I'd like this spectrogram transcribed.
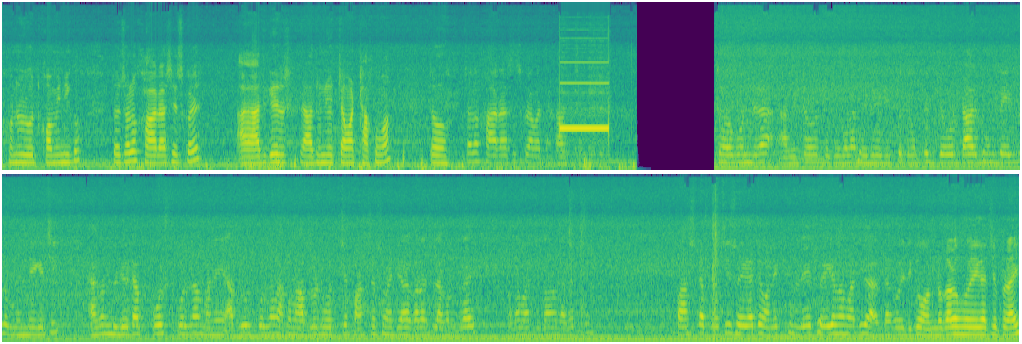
এখনও রোদ কমেনি গো। তো চলো, খাওয়া দাওয়া শেষ করে। আর আজকের রাঁধুনি হচ্ছে আমার ঠাকুমা। তো চলো, খাওয়া দাওয়া শেষ করে আবার দেখা হচ্ছে। তো বন্ধুরা, আমি তো দুপুরবেলা ভিডিও এডিট করতে করতে জোরদার ঘুম পেয়েছিল, ঘুম পেয়ে গেছি। এখন ভিডিওটা পোস্ট করলাম মানে আপলোড করলাম। এখন আপলোড হচ্ছে, পাঁচটার সময় দেওয়া করা ছিল। এখন প্রায় কটা বাজছে? দাঁড়া দেখাচ্ছি পাঁচটা পঁচিশ হয়ে গেছে, অনেকক্ষণ লেট হয়ে গেলাম আজকে, আর দেখো ওইদিকে অন্ধকারও হয়ে গেছে প্রায়।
